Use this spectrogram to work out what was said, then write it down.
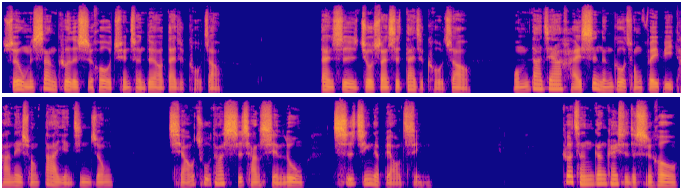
所以我们上课的时候全程都要戴着口罩。但是就算是戴着口罩，我们大家还是能够从菲比他那双大眼睛中，瞧出他时常显露吃惊的表情。课程刚开始的时候，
